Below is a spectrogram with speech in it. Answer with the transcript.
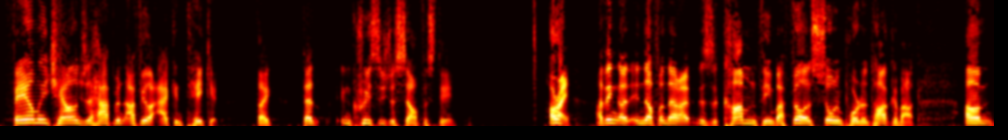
family challenges that happen, I feel like I can take it. Like that increases your self esteem. All right, I think enough on that. I, this is a common theme, but I feel it's so important to talk about. Um,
